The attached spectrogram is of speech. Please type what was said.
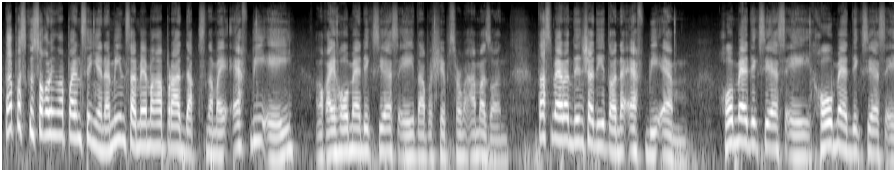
Tapos gusto ko rin mapansin nyo na minsan may mga products na may FBA, okay, Homedics USA, tapos ships from Amazon. Tapos meron din siya dito na FBM. Homedics USA, Homedics USA,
